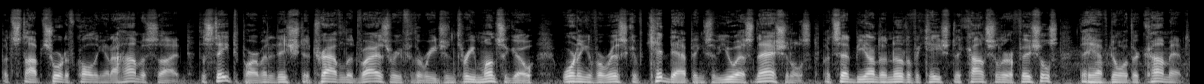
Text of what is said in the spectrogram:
but stopped short of calling it a homicide. The State Department had issued a travel advisory for the region three months ago, warning of a risk of kidnappings of U.S. nationals, but said beyond a notification to consular officials, they have no other comment.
